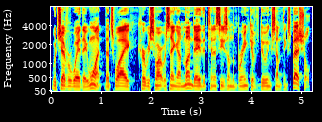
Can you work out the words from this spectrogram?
whichever way they want. That's why Kirby Smart was saying on Monday that Tennessee's on the brink of doing something special.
